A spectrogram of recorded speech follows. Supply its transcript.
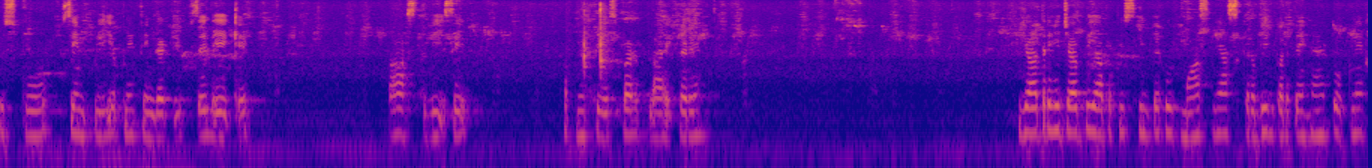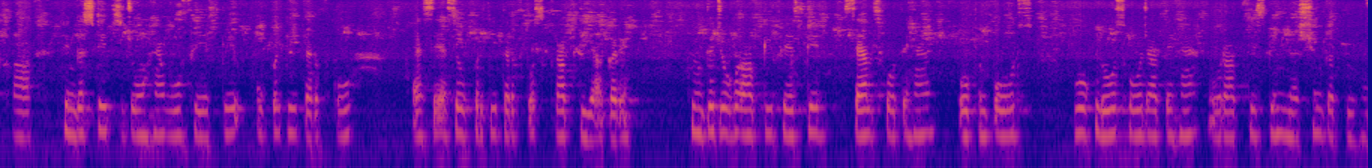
इसको सिंपली अपनी फिंगर टिप से लेके आस्तगी से अपने फेस पर अप्लाई करें। याद रहे, जब भी आप अपनी स्किन पे कोई मास्क या स्क्रबिंग करते हैं तो अपने फिंगर स्टिप्स जो हैं, वो फेस के ऊपर की तरफ़ को, ऐसे ऐसे ऊपर की तरफ़ को स्क्रब किया करें। क्योंकि जो आपकी फेस के सेल्स होते हैं ओपन पोर्स वो क्लोज हो जाते हैं और आपकी स्किन नर्शिंग करती है।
